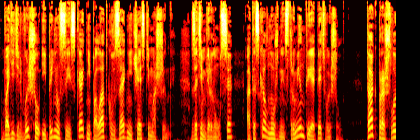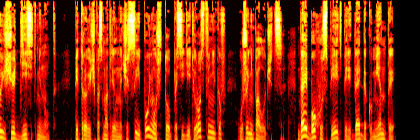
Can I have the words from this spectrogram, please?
Водитель вышел и принялся искать неполадку в задней части машины. Затем вернулся, отыскал нужные инструменты и опять вышел. Так прошло еще 10 минут. Петрович посмотрел на часы и понял, что посидеть у родственников уже не получится. Дай бог успеть передать документы,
